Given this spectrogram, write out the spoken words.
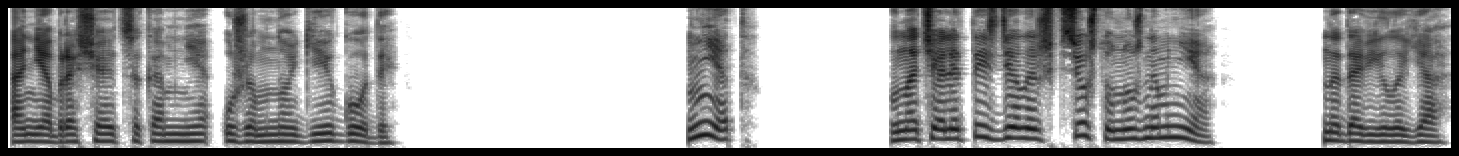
Они обращаются ко мне уже многие годы. Нет. Вначале ты сделаешь все, что нужно мне, надавила я.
